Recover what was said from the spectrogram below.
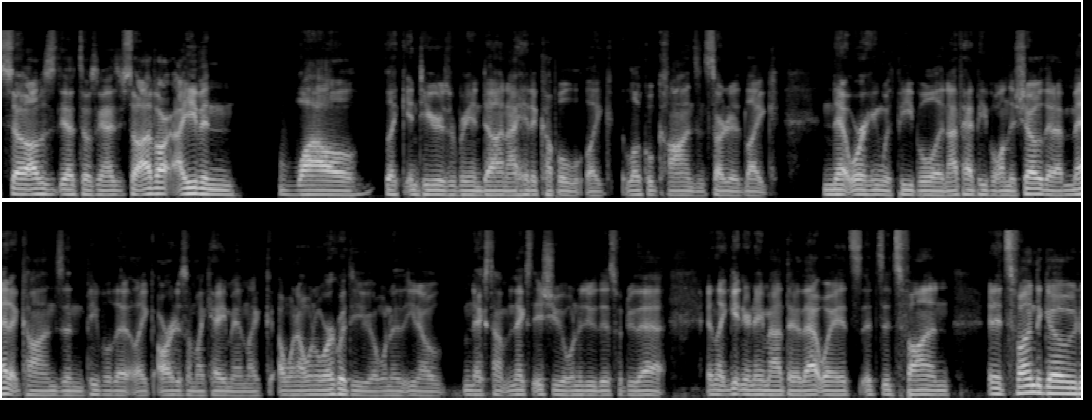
so I was yeah, those was gonna ask you. So I've I even while like interiors were being done, I hit a couple like local cons and started like networking with people and I've had people on the show that I've met at cons and people that like artists I'm like hey man like I want I want to work with you. I want to you know next time next issue I want to do this or do that. And like getting your name out there that way it's it's it's fun. And it's fun to go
